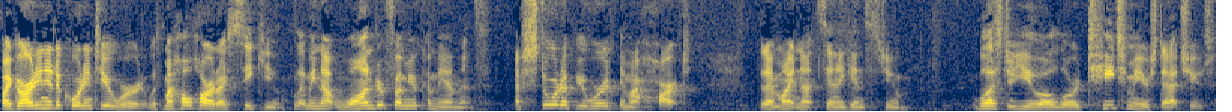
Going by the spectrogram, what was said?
By guarding it according to your word. With my whole heart I seek you. Let me not wander from your commandments. I've stored up your word in my heart that I might not sin against you. Blessed are you, O Lord. Teach me your statutes.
